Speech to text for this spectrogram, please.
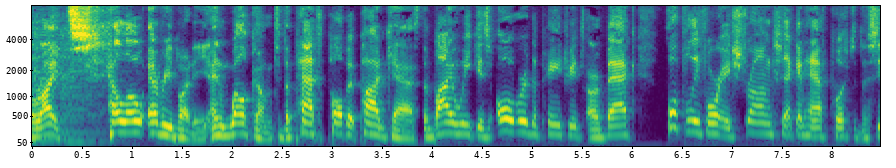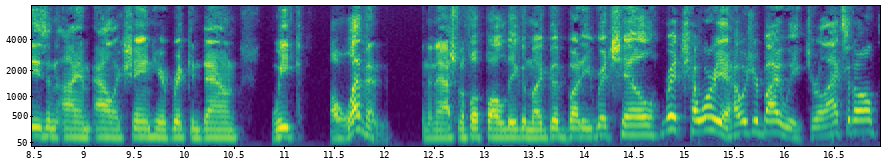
All right. Hello, everybody, and welcome to the Pat's Pulpit Podcast. The bye week is over. The Patriots are back, hopefully for a strong second half push to the season. I am Alec Shane here breaking down week 11 in the National Football League with my good buddy Rich Hill. Rich, how are you? How was your bye week? Did you relax at all?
